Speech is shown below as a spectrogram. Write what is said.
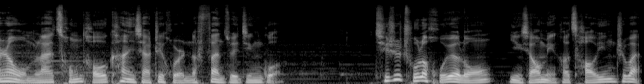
让我们来从头看一下这伙人的犯罪经过。其实除了胡月龙、尹小敏和曹英之外，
